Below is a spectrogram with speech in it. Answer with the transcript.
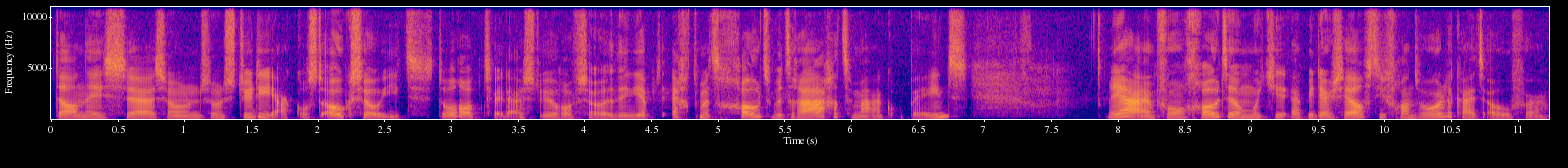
dan is eh, zo'n zo'n studiejaar kost ook zoiets. Toch? Ook 2000 euro of zo. Je hebt echt met grote bedragen te maken opeens. Ja, en voor een groot deel moet je, heb je daar zelf die verantwoordelijkheid over.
